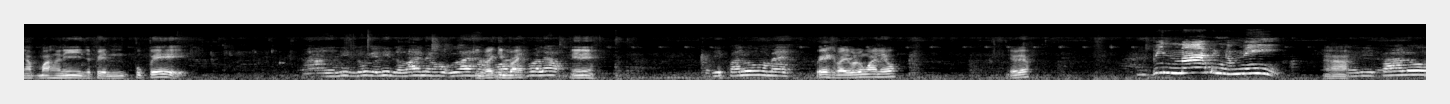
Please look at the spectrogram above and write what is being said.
ยับมาทางนี้จะเป็นปุเป้อ่าอย่าลิ้นลูกอย่าลิ้นเอาไว้แม่หกเอ้ยกินไว้กินไว้พอแล้วนี่นี่สวัสดีป้าลุงกับแม่เป้ไปลงไว้เร็วเร็วเร็วปิ่นมาเป็นกับนี่อ่าสวัสดีป้าลุ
